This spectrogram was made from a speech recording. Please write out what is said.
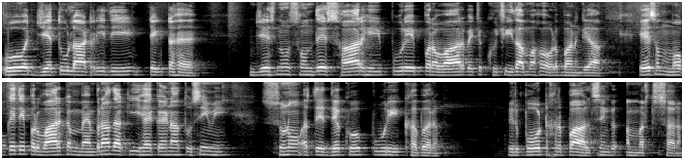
ਉਹ ਜੇਤੂ ਲਾਟਰੀ ਦੀ ਟਿਕਟ ਹੈ। ਜਿਸ ਨੂੰ ਸੁਣਦੇ ਸਾਰ ਹੀ ਪੂਰੇ ਪਰਿਵਾਰ ਵਿੱਚ ਖੁਸ਼ੀ ਦਾ ਮਾਹੌਲ ਬਣ ਗਿਆ। ਇਸ ਮੌਕੇ ਤੇ ਪਰਿਵਾਰਕ ਮੈਂਬਰਾਂ ਦਾ ਕੀ ਹੈ ਕਹਿਣਾ ਤੁਸੀਂ ਵੀ ਸੁਣੋ ਅਤੇ ਦੇਖੋ ਪੂਰੀ ਖਬਰ। ਰਿਪੋਰਟ ਹਰਪਾਲ ਸਿੰਘ ਅੰਮ੍ਰਿਤਸਰ।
